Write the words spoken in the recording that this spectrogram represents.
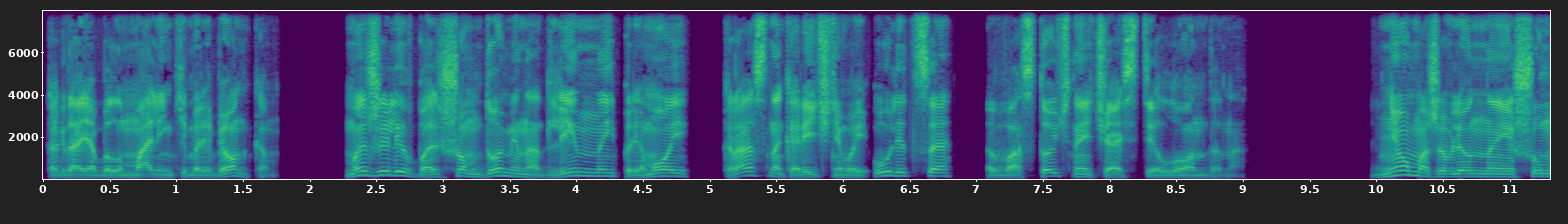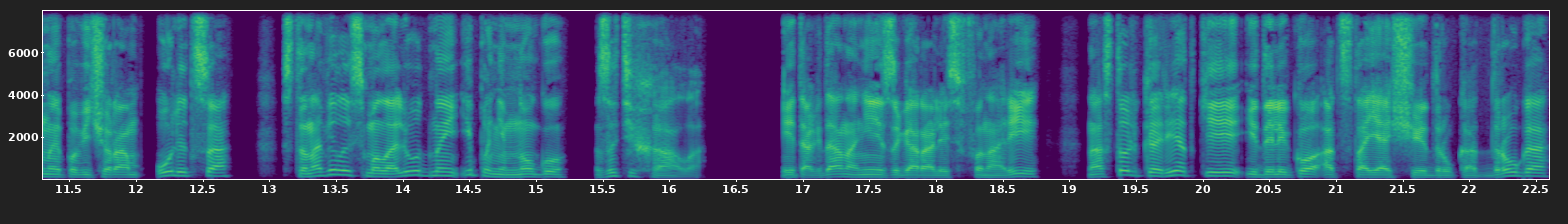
когда я был маленьким ребенком, мы жили в большом доме на длинной, прямой, красно-коричневой улице в восточной части Лондона. Днем оживленная и шумная по вечерам улица становилась малолюдной и понемногу затихала. И тогда на ней загорались фонари, настолько редкие и далеко отстоящие друг от друга,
